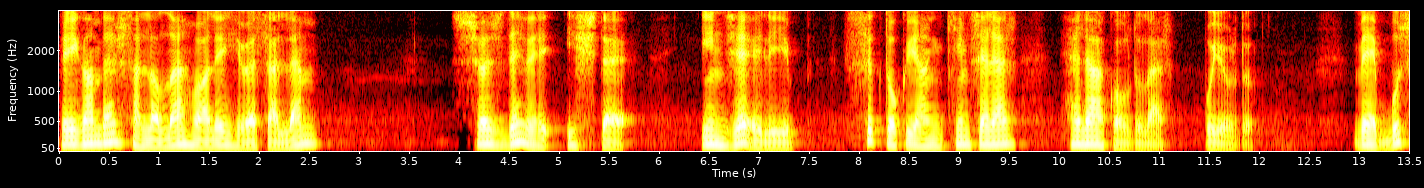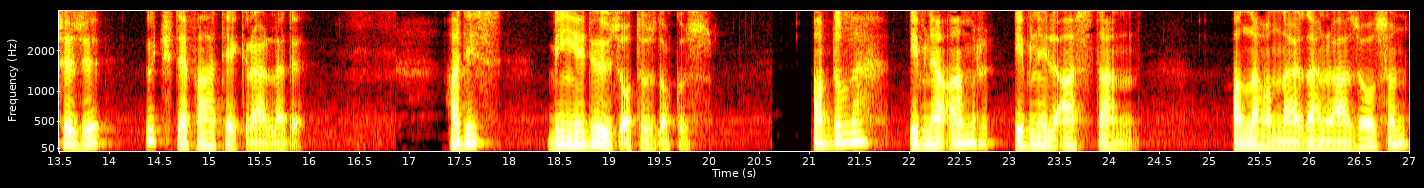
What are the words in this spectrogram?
Peygamber sallallahu aleyhi ve sellem sözde ve işte ince eleyip sık dokuyan kimseler helak oldular buyurdu. Ve bu sözü üç defa tekrarladı. Hadis 1739 Abdullah İbni Amr İbnül As'tan Allah onlardan razı olsun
